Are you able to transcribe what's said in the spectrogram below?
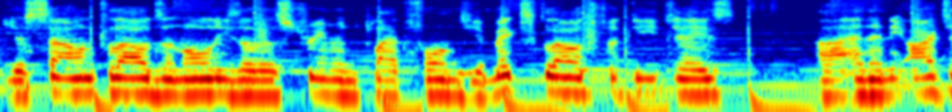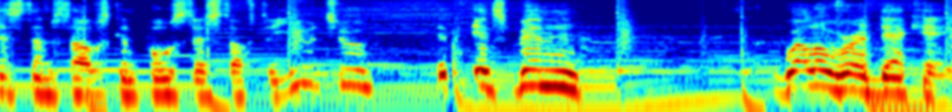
your SoundClouds and all these other streaming platforms, your Mixclouds for DJs, uh, and then the artists themselves can post their stuff to YouTube. It, it's been well over a decade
